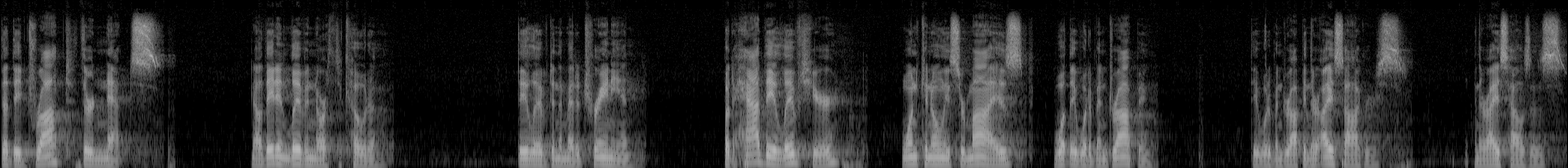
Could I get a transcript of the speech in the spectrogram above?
that they dropped their nets. Now, they didn't live in North Dakota, they lived in the Mediterranean. But had they lived here, one can only surmise what they would have been dropping. They would have been dropping their ice augers and their ice houses,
